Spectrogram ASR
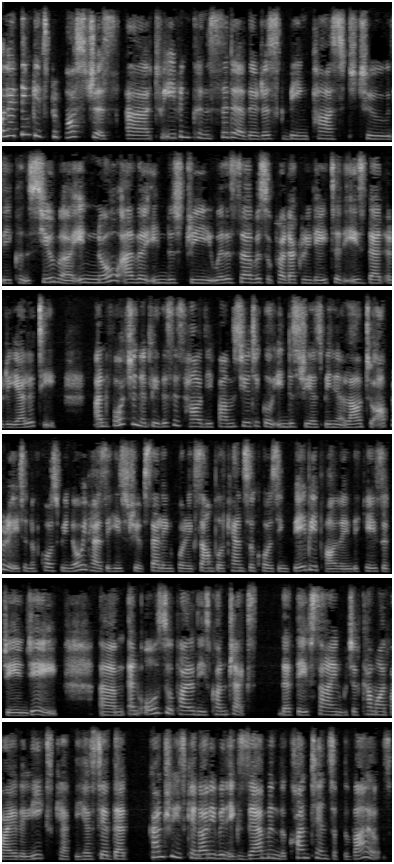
Well, I think it's preposterous uh, to even consider the risk being passed to the consumer. In no other industry, whether service or product related, is that a reality. Unfortunately, this is how the pharmaceutical industry has been allowed to operate. And of course, we know it has a history of selling, for example, cancer-causing baby powder in the case of J&J. Um, and also part of these contracts that they've signed, which have come out via the leaks, Kathy, has said that countries cannot even examine the contents of the vials.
